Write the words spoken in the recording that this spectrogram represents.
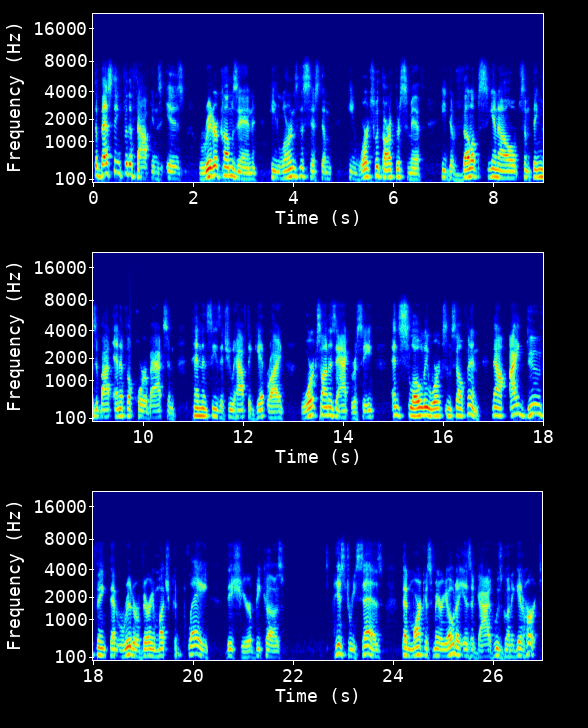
The best thing for the Falcons is Ridder comes in, he learns the system, he works with Arthur Smith, he develops, you know, some things about NFL quarterbacks and tendencies that you have to get right, works on his accuracy, and slowly works himself in. Now, I do think that Ridder very much could play this year because history says that Marcus Mariota is a guy who's going to get hurt.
